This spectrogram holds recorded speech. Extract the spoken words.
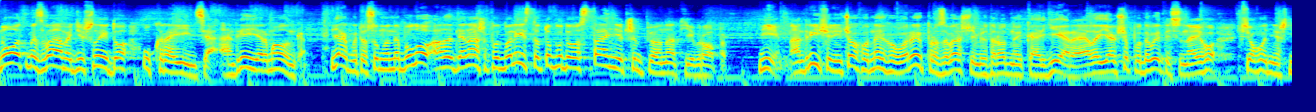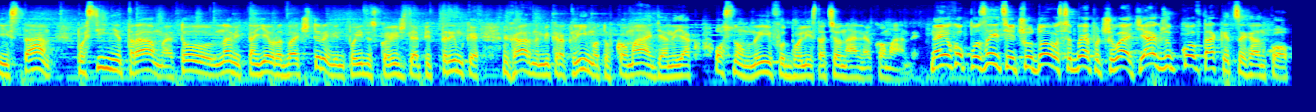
Ну от ми з вами дійшли до українця Андрія Ярмоленка. Як би то сумно не було, але для нашого футболіста то буде останній чемпіонат Європи. Ні, Андрій ще нічого не говорив про завершення міжнародної кар'єри, але якщо подивитися на його сьогоднішній стан, постійні травми, то навіть на Євро 24 він поїде скоріш для підтримки гарного мікроклімату в команді, а не як основний футболіст національної команди. На його позиції чудово себе почувають як Зубков, так і циганков.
